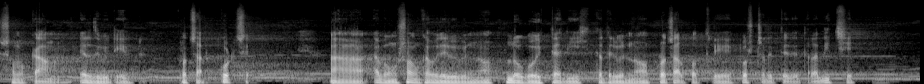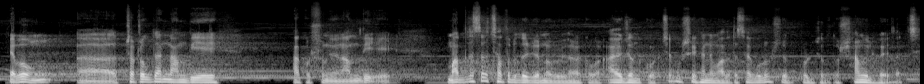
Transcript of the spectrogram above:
সমকাম এলজিবিটির প্রচার করছে। এবং সমকামীদের বিভিন্ন লোগো ইত্যাদি, তাদের বিভিন্ন প্রচারপত্রে, পোস্টার ইত্যাদি তারা দিচ্ছে। এবং চটকদার নাম দিয়ে, আকর্ষণীয় নাম দিয়ে মাদ্রাসার ছাত্রদের জন্য বিভিন্ন রকম আয়োজন করছে এবং সেখানে মাদ্রাসাগুলো পর্যন্ত সামিল হয়ে যাচ্ছে।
